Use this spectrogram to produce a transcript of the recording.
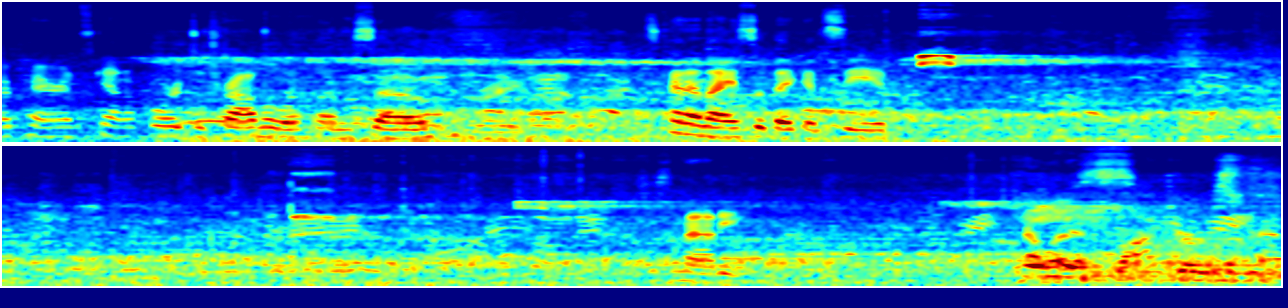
Their parents can't afford to travel with them, so it's kind of nice that they can see. This is Maddie Ellis.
